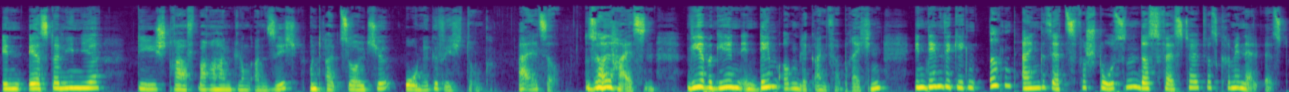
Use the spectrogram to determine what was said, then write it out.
in erster Linie die strafbare Handlung an sich und als solche ohne Gewichtung. Also, soll heißen, wir begehen in dem Augenblick ein Verbrechen, in dem wir gegen irgendein Gesetz verstoßen, das festhält, was kriminell ist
